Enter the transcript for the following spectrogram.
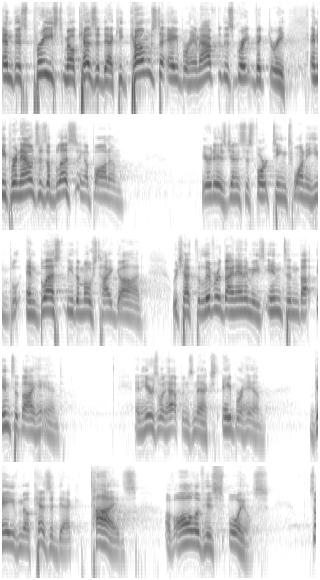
And this priest, Melchizedek, he comes to Abraham after this great victory and he pronounces a blessing upon him. Here it is, Genesis 14 20. He, and blessed be the Most High God, which hath delivered thine enemies into, the, into thy hand. And here's what happens next Abraham gave Melchizedek tithes of all of his spoils. So,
